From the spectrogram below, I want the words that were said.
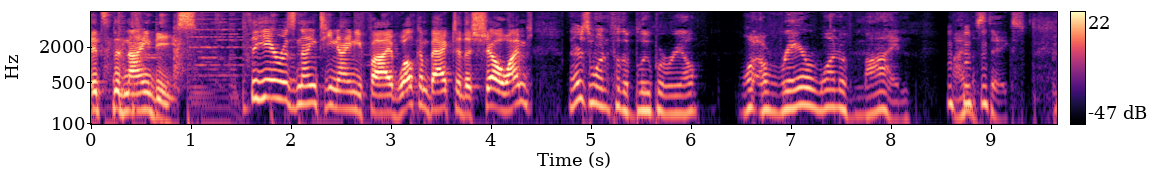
It's the 90s. The year is 1995. Welcome back to the show. I'm There's one for the blooper reel. One, a rare one of mine. My mistakes.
